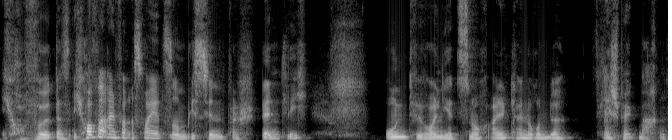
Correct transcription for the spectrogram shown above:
ich hoffe, dass, ich hoffe einfach, es war jetzt so ein bisschen verständlich. Und wir wollen jetzt noch eine kleine Runde Flashback machen.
